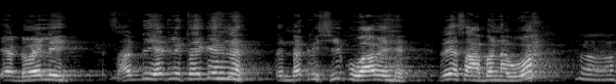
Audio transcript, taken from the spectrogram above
એ ડોયલી શરદી એટલી થઈ ગઈ ને તે નકરી શીખવું આવે છે. રે સા બનાવવું હો. હા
